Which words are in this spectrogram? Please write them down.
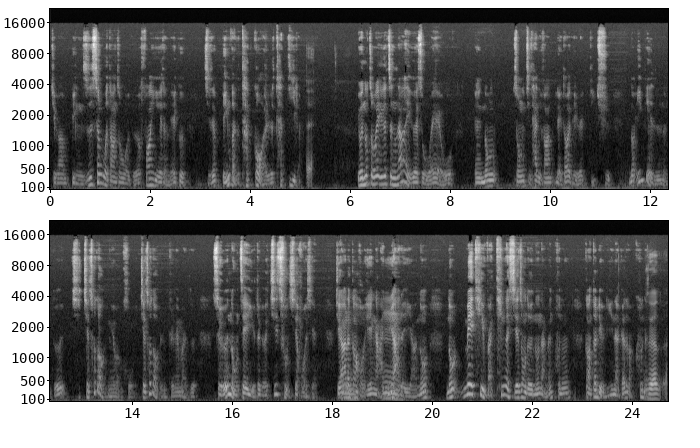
就讲平时生活当中个搿个方言个存在感，其实并勿是太高，而是太低了。对。因为侬作为一个正常个一个社会闲话，呃，侬从其他地方来到迭个地区，侬应该是能够去接触到搿眼文化，接触到搿搿眼物事，随后侬再有得搿个基础去学习。就像阿拉讲学习外语也是一样，侬侬每天勿听个几个钟头，侬哪能可能讲得流利呢？搿是勿可能的。是个是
